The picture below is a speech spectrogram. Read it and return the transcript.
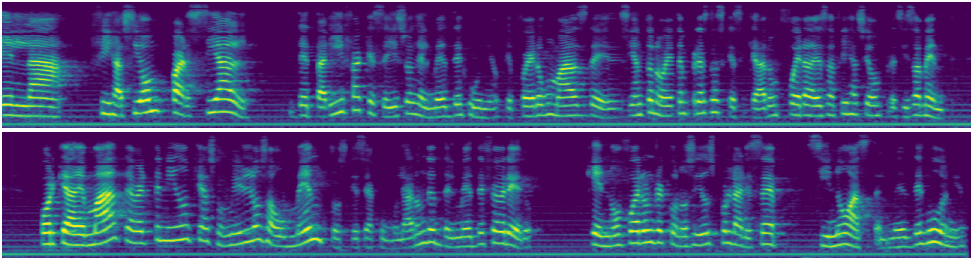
en la fijación parcial de tarifa que se hizo en el mes de junio, que fueron más de 190 empresas que se quedaron fuera de esa fijación precisamente, porque además de haber tenido que asumir los aumentos que se acumularon desde el mes de febrero, que no fueron reconocidos por la ARECEP, sino hasta el mes de junio,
